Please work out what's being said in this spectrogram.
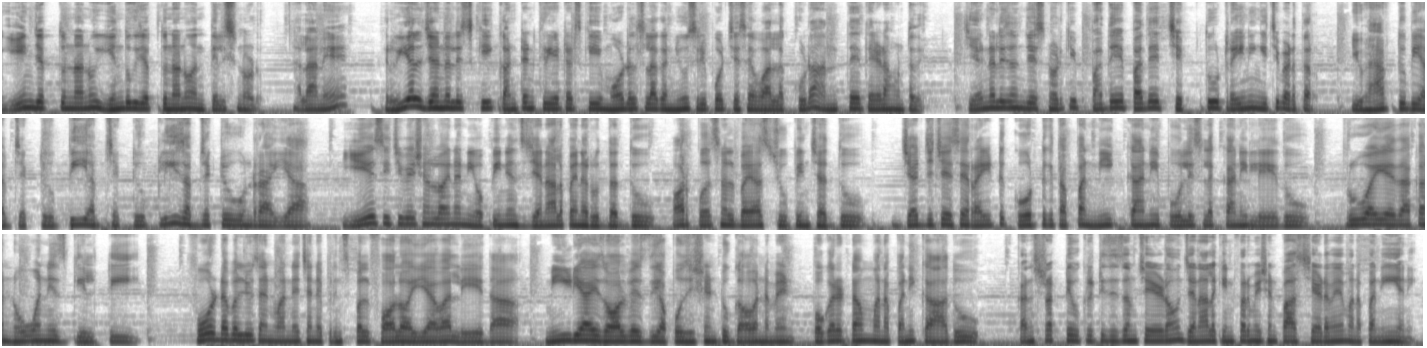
ఏం చెప్తున్నాను? ఎందుకు చెప్తున్నాను? అని తెలిసినోడు. అలానే రియల్ జర్నలిస్ట్కి కంటెంట్ క్రియేటర్స్కి మోడల్స్ లాగా న్యూస్ రిపోర్ట్ చేసే వాళ్ళకు కూడా అంతే తేడా ఉంటుంది. జర్నలిజం చేసినోడికి పదే పదే చెప్తూ ట్రైనింగ్ ఇచ్చి పెడతారు. You have to be objective be objective please objective ఉండరా అయ్యా? ఏ సిచ్యువేషన్లో అయినా నీ ఒపీనియన్స్ జనాలపైన రుద్దద్దు ఆర్ పర్సనల్ బయాస్ చూపించద్దు. జడ్జ్ చేసే రైట్ కోర్టుకి తప్ప నీకు కానీ పోలీసులకు కానీ లేదు. ప్రూవ్ అయ్యేదాకా no one is guilty four డబ్ల్యూస్ and one H అనే ప్రిన్సిపల్ ఫాలో అయ్యావా లేదా? Media is always the opposition to government. పొగడటం మన పని కాదు. కన్స్ట్రక్టివ్ క్రిటిసిజం చేయడం జనాలకు ఇన్ఫర్మేషన్ పాస్ చేయడమే మన పని అని.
